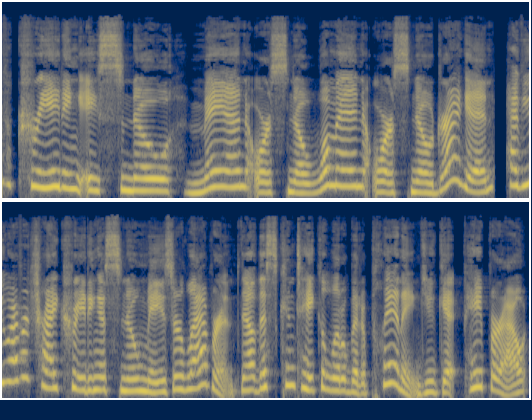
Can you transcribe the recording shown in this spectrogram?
of creating a snowman or snow woman or snow dragon, have you ever tried creating a snow maze or labyrinth? Now, this can take a little bit of planning. You get paper out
